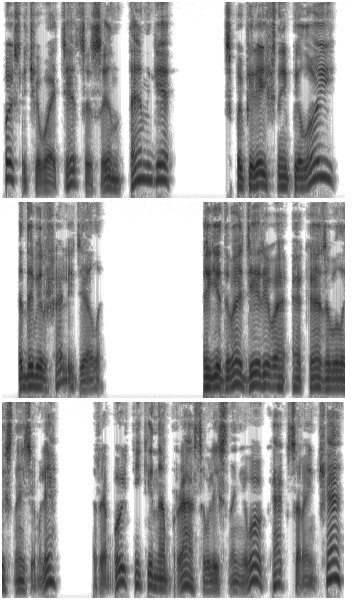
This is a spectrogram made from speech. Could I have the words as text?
после чего отец и сын Тенге с поперечной пилой довершали дело. Едва дерево оказывалось на земле, работники набрасывались на него, как саранча,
